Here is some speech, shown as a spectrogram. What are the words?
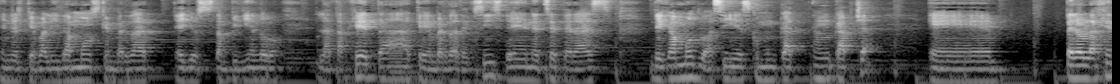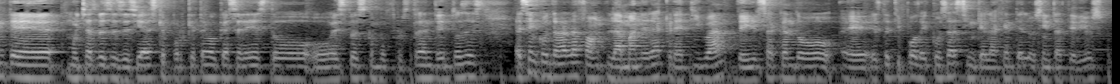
en el que validamos que en verdad ellos están pidiendo la tarjeta, que en verdad existen, etcétera. Es, digámoslo así, es como un, un captcha. Eh, pero la gente muchas veces decía, es que ¿por qué tengo que hacer esto? O esto es como frustrante. Entonces es encontrar la, la manera creativa de ir sacando eh, este tipo de cosas sin que la gente lo sienta tedioso.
